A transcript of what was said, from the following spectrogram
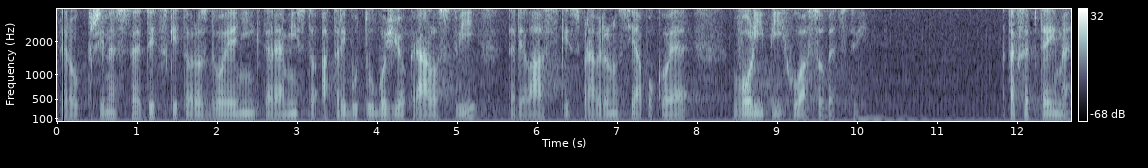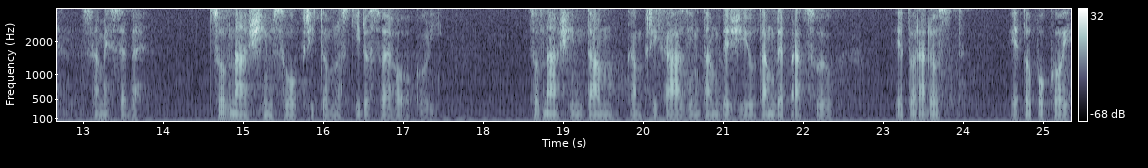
kterou přinese vždycky to rozdvojení, které místo atributů Božího království, tedy lásky, spravedlnosti a pokoje, volí píchu a sobectví. A tak se ptejme sami sebe, co vnáším svou přítomností do svého okolí. Co vnáším tam, kam přicházím, tam, kde žiju, tam, kde pracuju. Je to radost? Je to pokoj?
